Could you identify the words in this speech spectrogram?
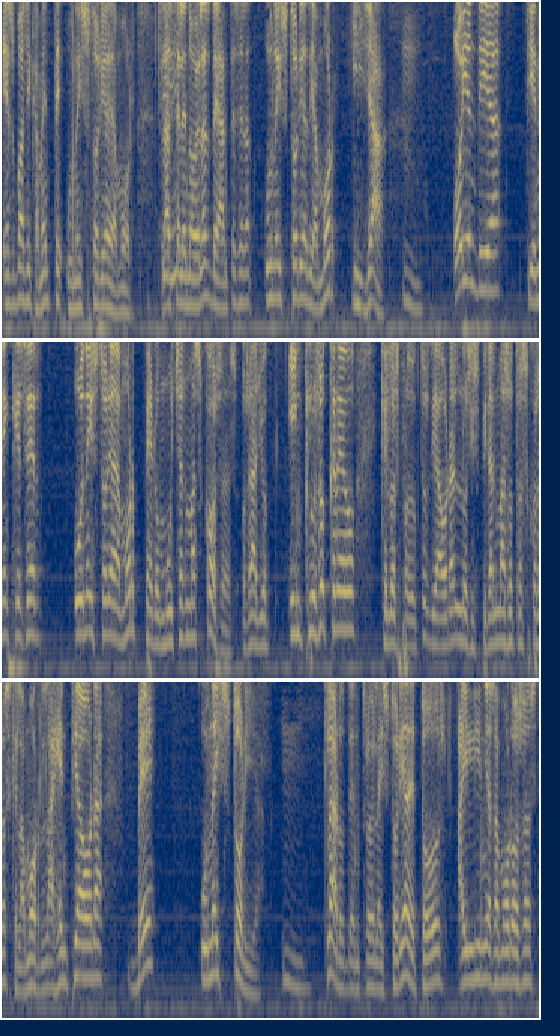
es básicamente una historia de amor. Las telenovelas de antes eran una historia de amor y ya. Hoy en día tienen que ser una historia de amor, pero muchas más cosas. O sea, yo incluso creo que los productos de ahora los inspiran más otras cosas que el amor. La gente ahora ve una historia. Claro, dentro de la historia de todos hay líneas amorosas,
